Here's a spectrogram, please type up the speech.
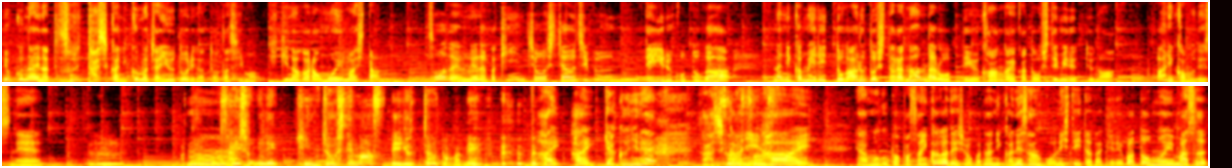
良くないなってそれ確かにくまちゃん言う通りだって私今聞きながら思いました。そうだよね、うん。だから緊張しちゃう自分でいることが何かメリットがあるとしたら何だろうっていう考え方をしてみるっていうのはありかもですね。うんあとはもう最初にね、緊張してますって言っちゃうとかね。はいはい。逆にね。確かに。はい。いやもぐパパさんいかがでしょうか？何かね参考にしていただければと思います。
